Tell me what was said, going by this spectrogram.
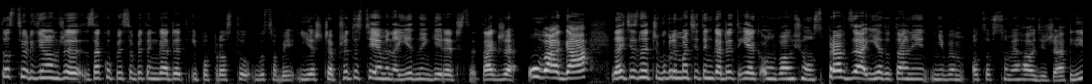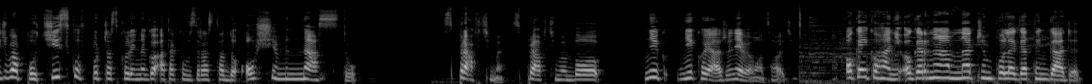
To stwierdziłam, że zakupię sobie ten gadżet i po prostu go sobie jeszcze przetestujemy na jednej giereczce. Także uwaga! Dajcie znać, czy w ogóle macie ten gadżet i jak on Wam się sprawdza. Ja totalnie nie wiem, o co w sumie chodzi, że liczba pocisków podczas kolejnego ataku wzrasta do 18. Sprawdźmy, sprawdźmy, bo nie, nie kojarzę, nie wiem o co chodzi. Okej, kochani, ogarnęłam na czym polega ten gadżet.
